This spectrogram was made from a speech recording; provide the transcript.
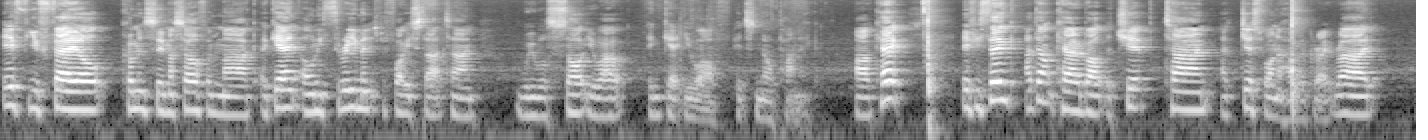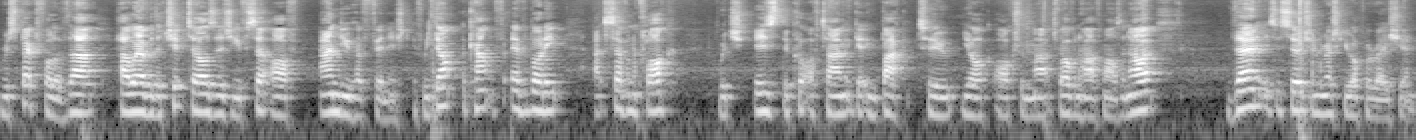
if you fail, come and see myself and Mark. Again, only three minutes before your start time. We will sort you out and get you off. It's no panic. Okay. If you think, I don't care about the chip time, I just want to have a great ride, respectful of that. However, the chip tells us you've set off and you have finished. If we don't account for everybody at seven o'clock, which is the cut-off time at getting back to York Auction Mart, 12 and a half miles an hour, then it's a search and rescue operation.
